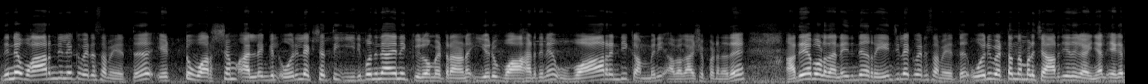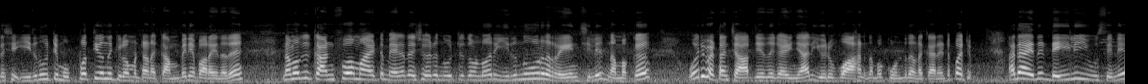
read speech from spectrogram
ഇതിന്റെ വാറണ്ടിയിലേക്ക് വരുന്ന സമയത്ത് എട്ട് വർഷം അല്ലെങ്കിൽ ഒരു ലക്ഷത്തി ഇരുപതിനായിരം കിലോമീറ്ററാണ് ഈ ഒരു വാഹനത്തിന് വാറണ്ടി കമ്പനി അവകാശപ്പെടുന്നത്. അതേപോലെ തന്നെ ഇതിന്റെ റേഞ്ചിലേക്ക് വരുന്ന സമയത്ത് ഒരു വട്ടം നമ്മൾ ചാർജ് ചെയ്ത് കഴിഞ്ഞാൽ ഏകദേശം ഇരുന്നൂറ്റി മുപ്പത്തിയൊന്ന് കിലോമീറ്ററാണ് കമ്പനി പറയുന്നത്. നമുക്ക് കൺഫേം ആയിട്ടും ഏകദേശം ഒരു നൂറ്റി തൊണ്ണൂറ് ഇരുന്നൂറ് റേഞ്ചിൽ നമുക്ക് ഒരു വട്ടം ചാർജ് ചെയ്ത് കഴിഞ്ഞാൽ ഈ ഒരു വാഹനം നമുക്ക് കൊണ്ടു നടക്കാനായിട്ട് പറ്റും. അതായത് ഡെയിലി യൂസിന്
